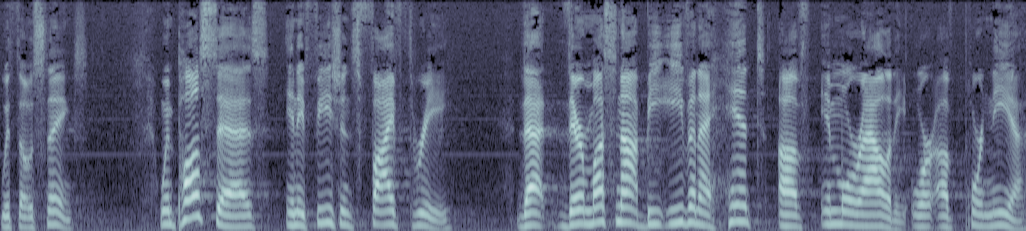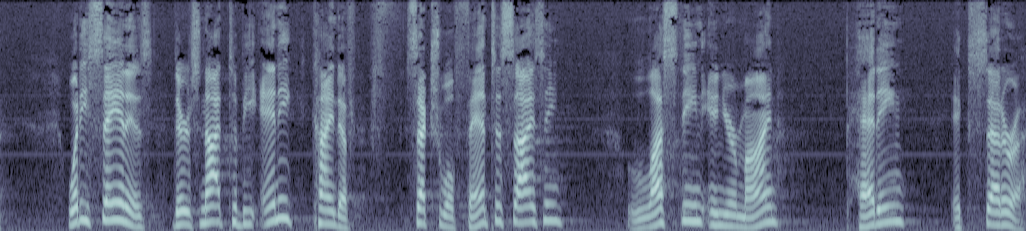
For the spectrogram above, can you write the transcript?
with those things. When Paul says in Ephesians 5 3 that there must not be even a hint of immorality or of porneia, what he's saying is there's not to be any kind of sexual fantasizing, lusting in your mind, petting, etc.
